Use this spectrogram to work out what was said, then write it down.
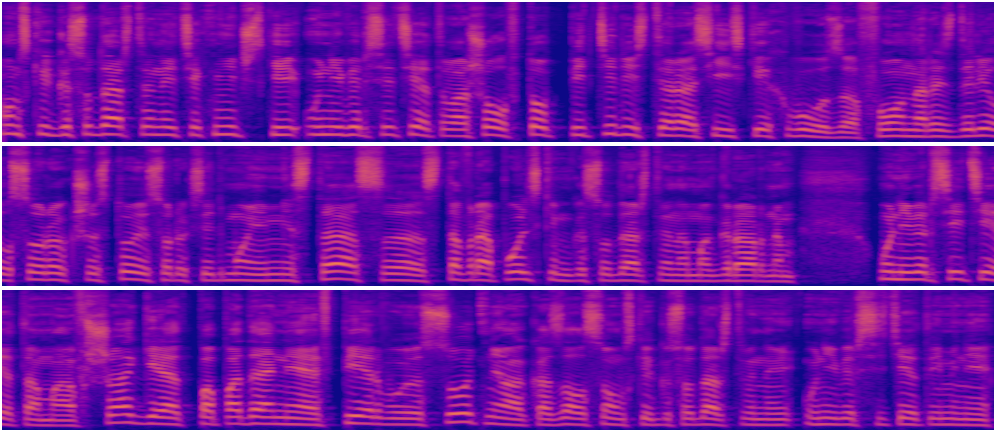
Омский государственный технический университет вошел в топ-50 российских вузов. Он разделил 46 и 47 места с Ставропольским государственным аграрным университетом. А в шаге от попадания в первую сотню оказался Омский государственный университет имени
